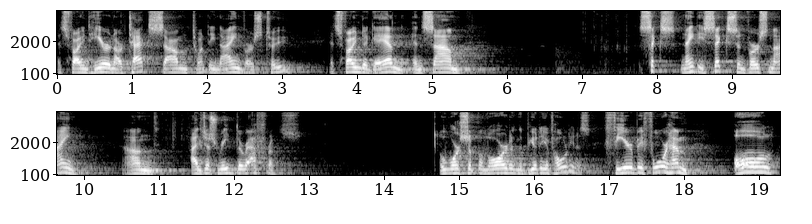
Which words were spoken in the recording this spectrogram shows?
It's found here in our text, Psalm 29, verse 2. It's found again in Psalm 6, 96 and verse 9. And I'll just read the reference. O worship the Lord in the beauty of holiness. Fear before him all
